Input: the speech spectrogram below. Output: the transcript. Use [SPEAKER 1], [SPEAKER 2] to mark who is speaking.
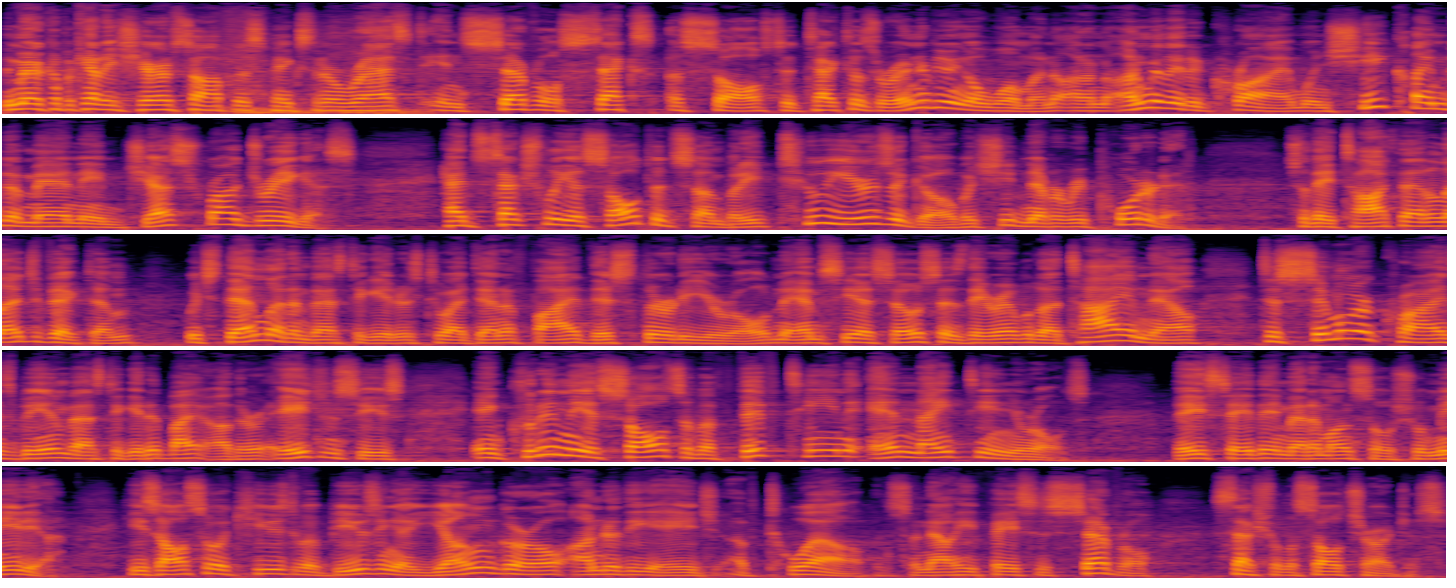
[SPEAKER 1] The Maricopa County Sheriff's Office makes an arrest in several sex assaults. Detectives were interviewing a woman on an unrelated crime when she claimed a man named Jess Rodriguez had sexually assaulted somebody two years ago, but she'd never reported it. So they talked to that alleged victim, which then led investigators to identify this 30-year-old. And MCSO says they were able to tie him now to similar crimes being investigated by other agencies, including the assaults of a 15 and 19-year-olds. They say they met him on social media. He's also accused of abusing a young girl under the age of 12. And so now he faces several sexual assault charges.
